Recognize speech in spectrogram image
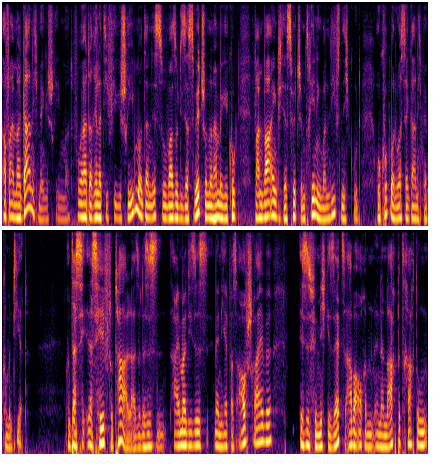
auf einmal gar nicht mehr geschrieben hat. Vorher hat er relativ viel geschrieben und dann ist so, war so dieser Switch und dann haben wir geguckt, wann war eigentlich der Switch im Training, wann lief es nicht gut. Oh, guck mal, du hast ja gar nicht mehr kommentiert. Und das, das hilft total. Also das ist einmal dieses, wenn ich etwas aufschreibe, ist es für mich Gesetz, aber auch in, in der Nachbetrachtung,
